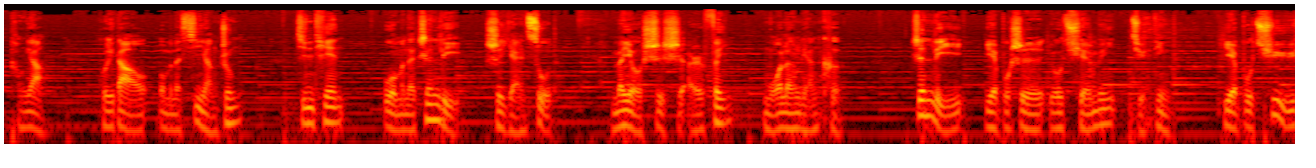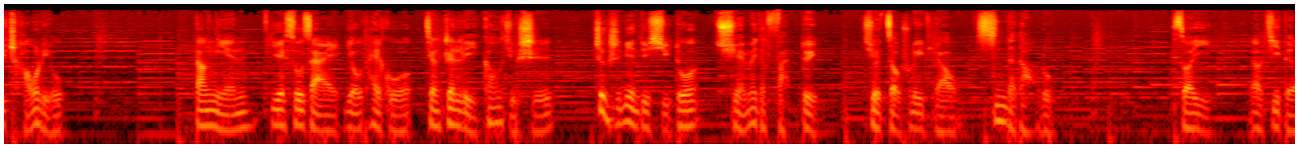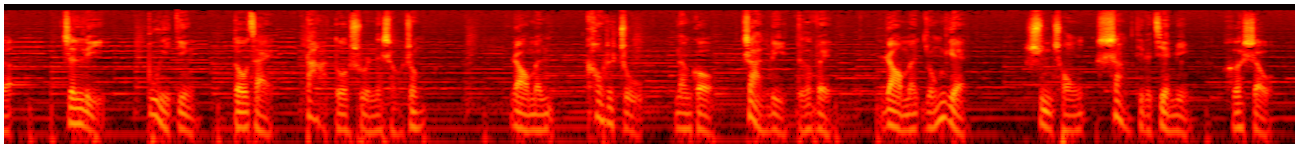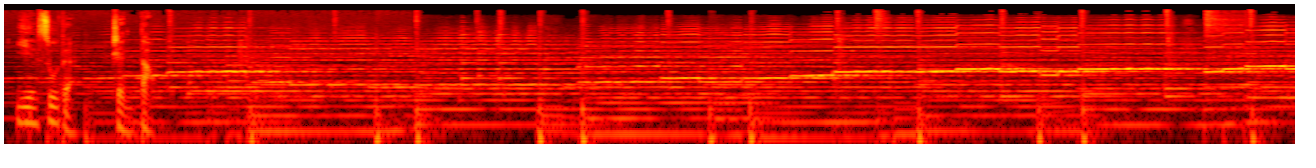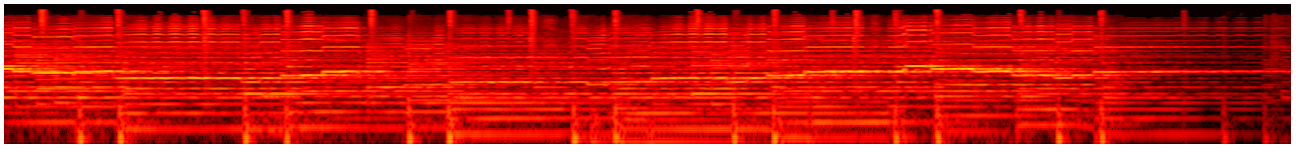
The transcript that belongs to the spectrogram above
同样，回到我们的信仰中，今天我们的真理是严肃的，没有似是而非、模棱两可。真理也不是由权威决定的，也不趋于潮流。当年耶稣在犹太国将真理高举时，正是面对许多权威的反对，却走出了一条新的道路。所以要记得，真理不一定都在大多数人的手中。让我们靠着主能够站立得稳，让我们永远顺从上帝的诫命和守耶稣的真道。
